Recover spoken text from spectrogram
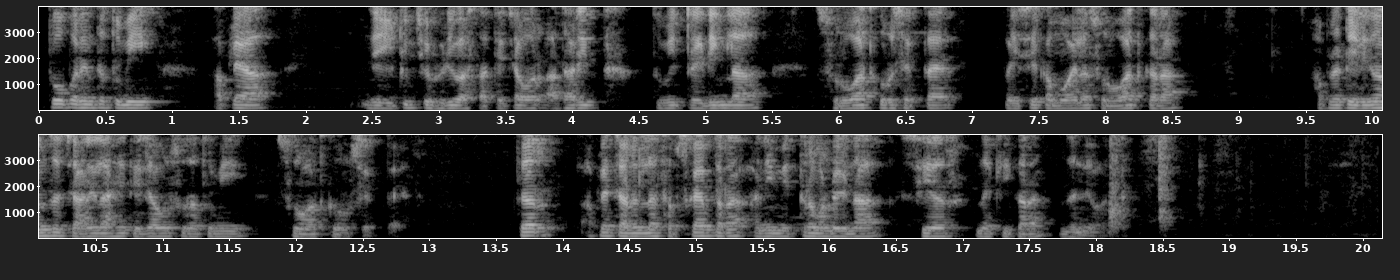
तोपर्यंत तुम्ही आपल्या जे यूट्यूबचे व्हिडिओ असतात त्याच्यावर आधारित तुम्ही ट्रेडिंगला सुरुवात करू शकता पैसे कमवायला सुरुवात करा. आपलं टेलिग्रामचं चॅनल आहे त्याच्यावर सुद्धा तुम्ही सुरुवात करू शकताय. तर आपल्या चॅनलला सबस्क्राईब करा आणि मित्रमंडळींना शेअर नक्की करा. धन्यवाद.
